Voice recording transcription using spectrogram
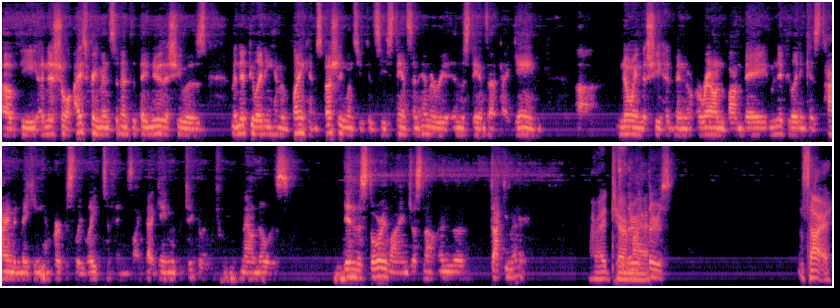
of the initial ice cream incident that they knew that she was manipulating him and playing him, especially once you could see Stansson and Maria in the stands at that game. Knowing that she had been around Bombay, manipulating his time and making him purposely late to things like that game in particular, which we now know is in the storyline, just not in the documentary. All right, So there- Jeremiah. there's Sorry,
